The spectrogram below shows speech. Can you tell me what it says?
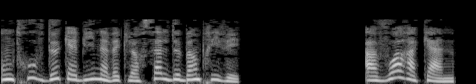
on trouve deux cabines avec leur salle de bain privée. À voir à Cannes.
